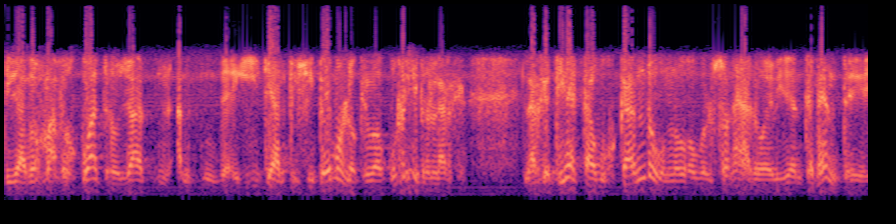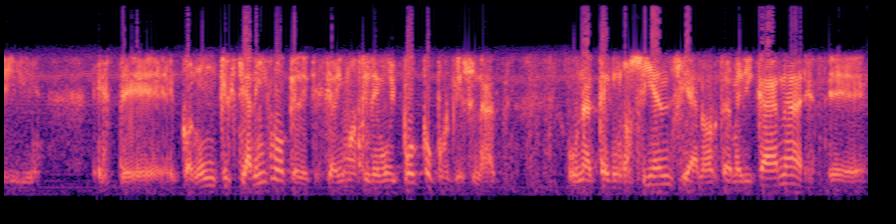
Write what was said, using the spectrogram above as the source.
diga dos más dos, cuatro, ya, y que anticipemos lo que va a ocurrir. La, la Argentina está buscando un nuevo Bolsonaro, evidentemente, y este, con un cristianismo que de cristianismo tiene muy poco porque es una una tecnociencia norteamericana. Este,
